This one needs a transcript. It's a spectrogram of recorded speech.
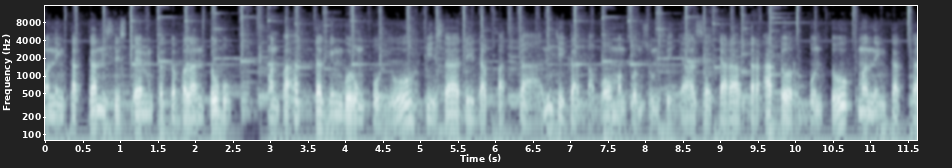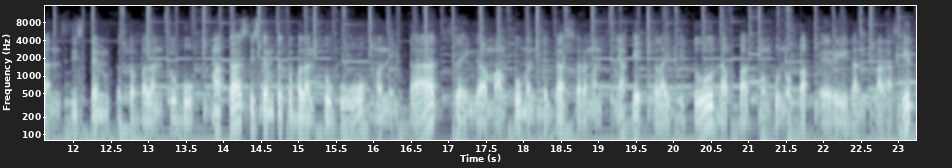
Meningkatkan sistem kekebalan tubuh. Manfaat daging burung puyuh bisa didapatkan jika kamu mengkonsumsinya secara teratur untuk meningkatkan sistem kekebalan tubuh. Maka sistem kekebalan tubuh meningkat sehingga mampu mencegah serangan penyakit. Selain itu dapat membunuh bakteri dan parasit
